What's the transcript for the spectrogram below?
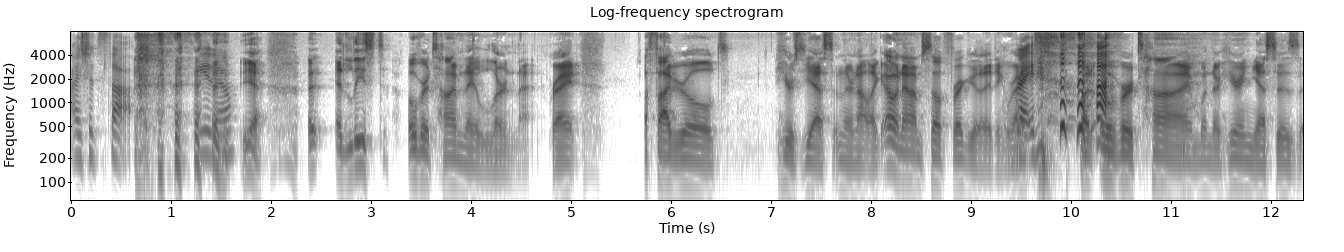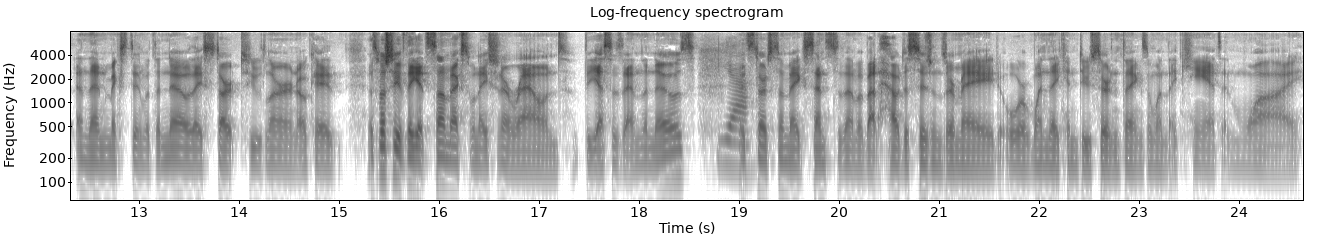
I should stop." you know. yeah. At- At least over time, they learn that, right? A five year old hears yes, and they're not like, oh, now I'm self regulating, right? Right. but over time, when they're hearing yeses and then mixed in with the no, they start to learn, okay, especially if they get some explanation around the yeses and the nos, Yeah. it starts to make sense to them about how decisions are made or when they can do certain things and when they can't and why.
